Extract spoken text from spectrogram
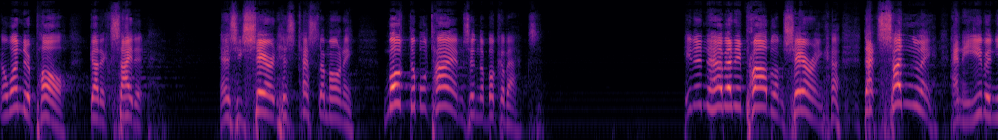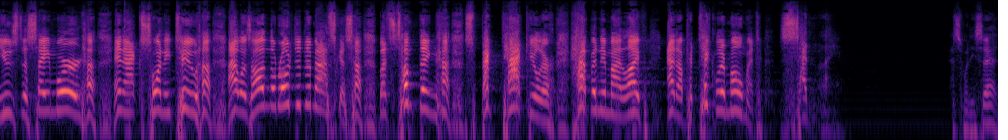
No wonder Paul got excited as he shared his testimony multiple times in the book of Acts. He didn't have any problem sharing that suddenly, and he even used the same word in Acts 22. I was on the road to Damascus, but something spectacular happened in my life at a particular moment. Suddenly. That's what he said.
